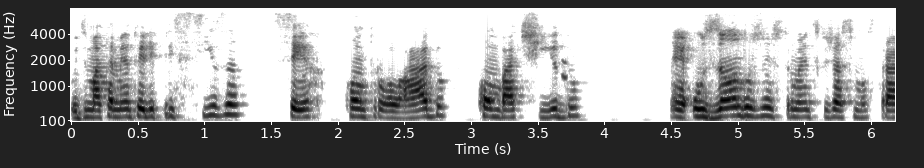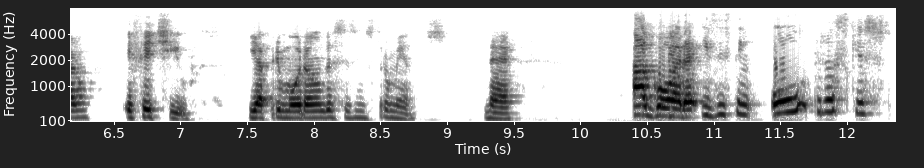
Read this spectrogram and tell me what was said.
O desmatamento ele precisa ser controlado combatido é, usando os instrumentos que já se mostraram efetivos e aprimorando esses instrumentos, né? Agora, existem outras questões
